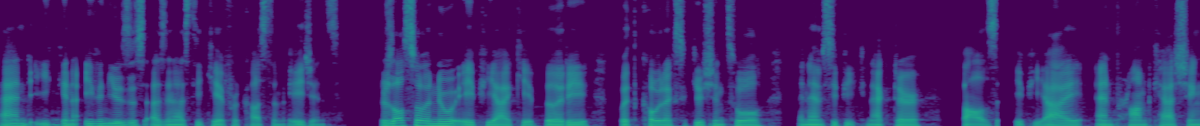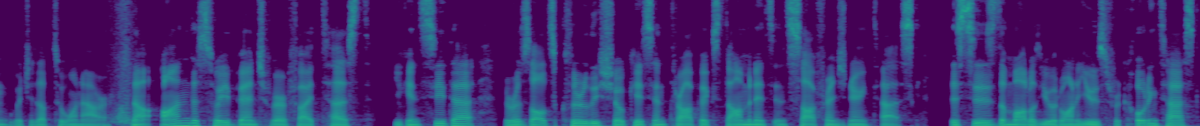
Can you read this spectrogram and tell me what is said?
And you can even use this as an SDK for custom agents. There's also a new API capability with code execution tool, an MCP connector, files API, and prompt caching, which is up to one hour. Now, on the SWE-bench verified test, you can see that the results clearly showcase Anthropic's dominance in software engineering tasks. This is the model you would want to use for coding tasks.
